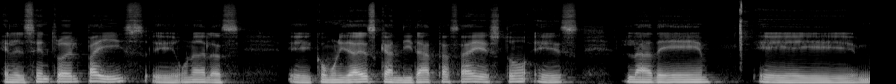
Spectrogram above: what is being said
en el centro del país, eh, una de las eh, comunidades candidatas a esto es la de eh,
